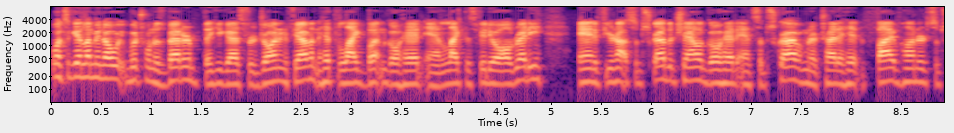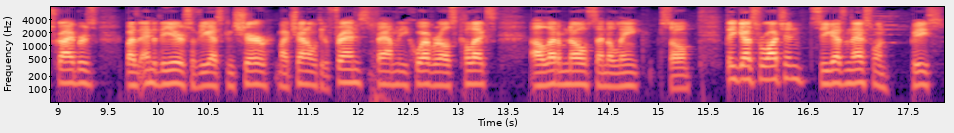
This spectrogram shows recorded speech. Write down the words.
once again, let me know which one was better. Thank you guys for joining. If you haven't hit the like button, go ahead and like this video already. And if you're not subscribed to the channel, go ahead and subscribe. I'm going to try to hit 500 subscribers by the end of the year. So if you guys can share my channel with your friends, family, whoever else collects, uh, let them know, send a link. So thank you guys for watching. See you guys in the next one. Peace.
